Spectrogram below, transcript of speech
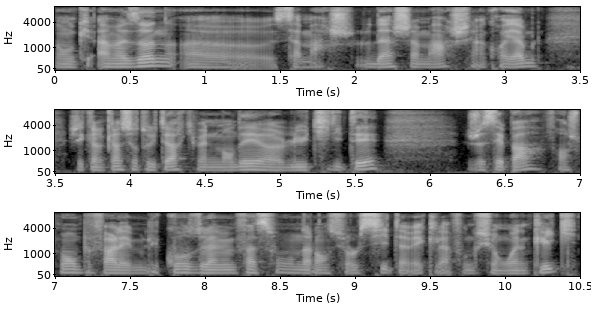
Donc, Amazon, euh, ça marche. Le Dash, ça marche, c'est incroyable. J'ai quelqu'un sur Twitter qui m'a demandé euh, l'utilité. Je sais pas, franchement, on peut faire les, courses de la même façon en allant sur le site avec la fonction one click,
